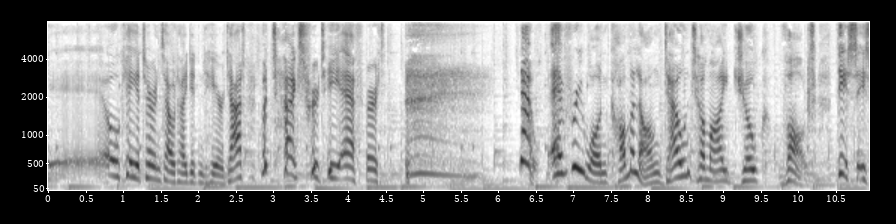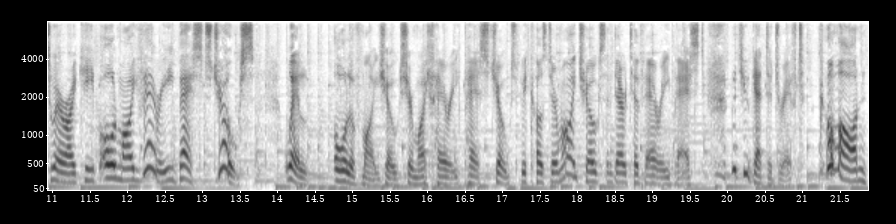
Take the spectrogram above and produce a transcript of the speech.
Eh, Okay, it turns out I didn't hear that, but thanks for the effort. Now, everyone come along down to my joke vault. This is where I keep all my very best jokes. Well, all of my jokes are my very best jokes because they're my jokes and they're the very best. But you get the drift. Come on.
